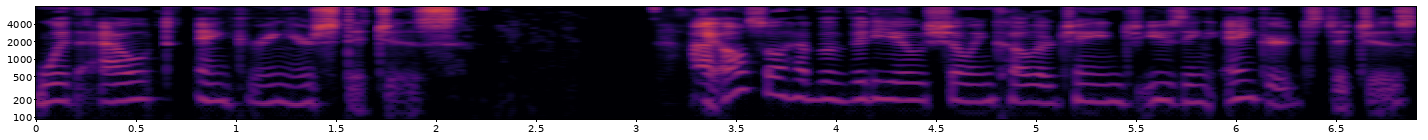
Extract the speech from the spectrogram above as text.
without anchoring your stitches. I also have a video showing color change using anchored stitches.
